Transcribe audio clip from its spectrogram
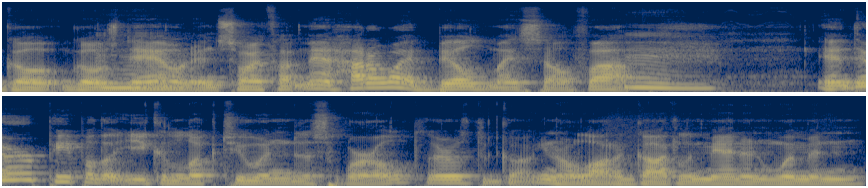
go goes Mm-hmm. down. And so I thought, man, how do I build myself up? Mm. And there are people that you can look to in this world. There's the you know a lot of godly men and women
